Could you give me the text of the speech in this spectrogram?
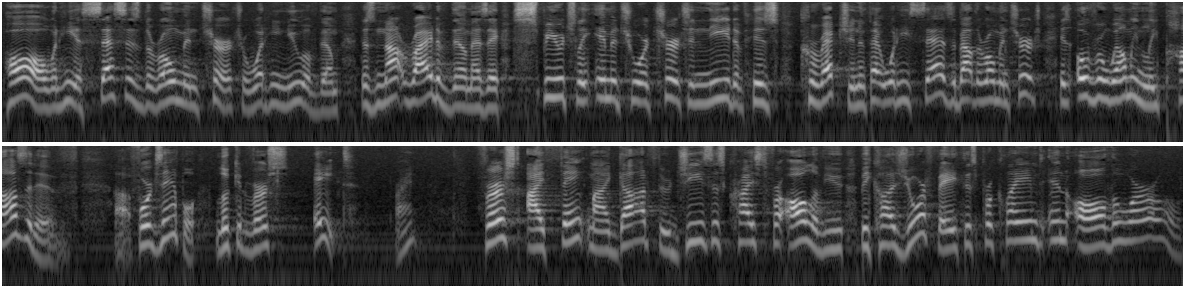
Paul, when he assesses the Roman church or what he knew of them, does not write of them as a spiritually immature church in need of his correction. In fact, what he says about the Roman church is overwhelmingly positive. Uh, for example, look at verse 8, right? First, I thank my God through Jesus Christ for all of you because your faith is proclaimed in all the world.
